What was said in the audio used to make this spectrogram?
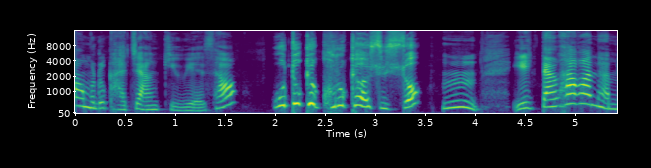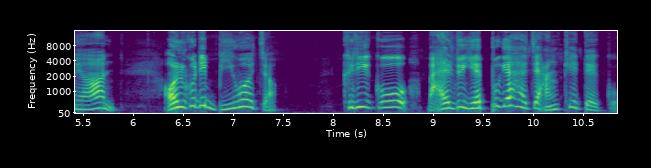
마음으로 가지 않기 위해서? 어떻게 그렇게 할 수 있어? 음, 일단 화가 나면 얼굴이 미워져. 그리고 말도 예쁘게 하지 않게 되고.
